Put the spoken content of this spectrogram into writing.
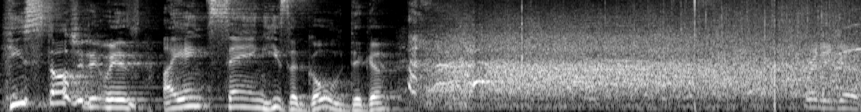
He started it with, I ain't saying he's a gold digger. Pretty good.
